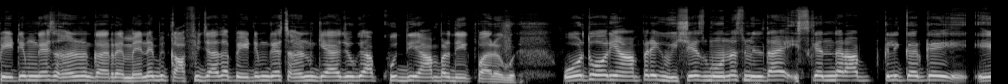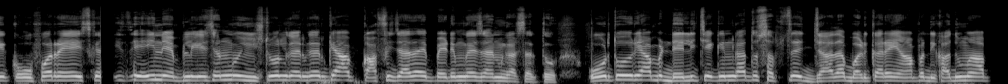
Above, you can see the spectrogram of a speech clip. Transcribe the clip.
पेटीएम गैस अर्न कर रहे हैं। मैंने भी काफ़ी ज़्यादा पेटीएम गैस अर्न किया है, जो कि आप खुद यहाँ पर देख पा रहे हो और तो और यहाँ पर एक विशेष बोनस मिलता है, इसके अंदर आप क्लिक करके एक ऑफ़र है, इसके इस इन एप्लीकेशन को इंस्टॉल कर करके आप काफ़ी ज़्यादा पेटीएम का अर्न कर सकते हो। और तो और यहाँ पर डेली चेक इन का तो सबसे ज़्यादा बढ़कर है, यहाँ पर दिखा दूँ मैं आप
